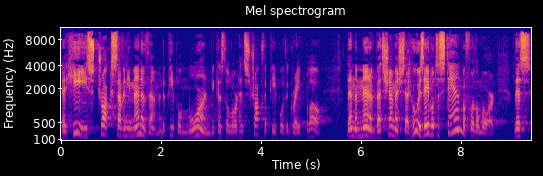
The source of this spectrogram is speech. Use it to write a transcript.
that he struck 70 men of them, and the people mourned because the Lord had struck the people with a great blow. Then the men of Bethshemesh said, Who is able to stand before the Lord, this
